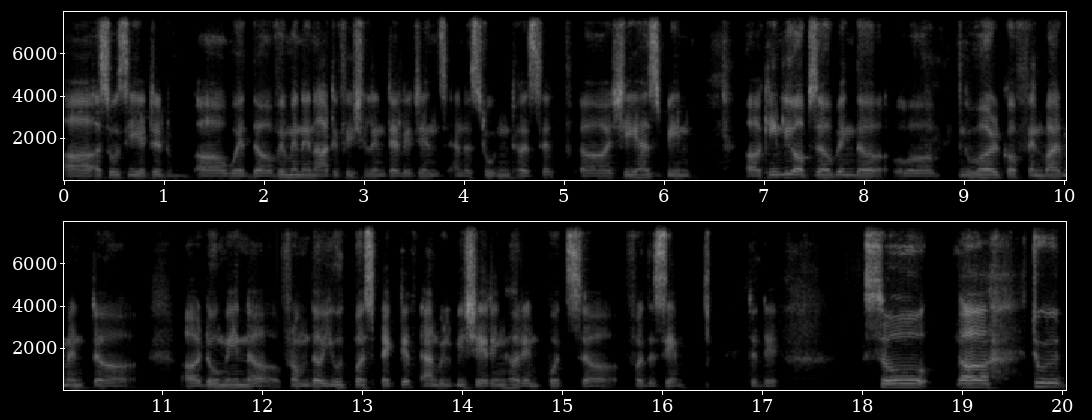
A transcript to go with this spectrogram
uh, associated uh, with uh, Women in Artificial Intelligence and a student herself. Uh, she has been uh, keenly observing the uh, work of environment domain from the youth perspective and will be sharing her inputs for the same today. So to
